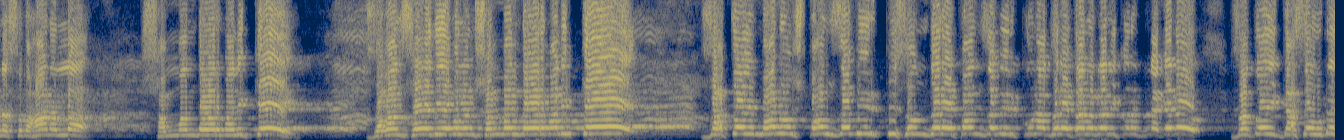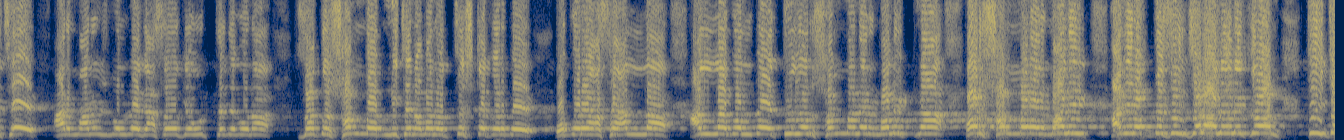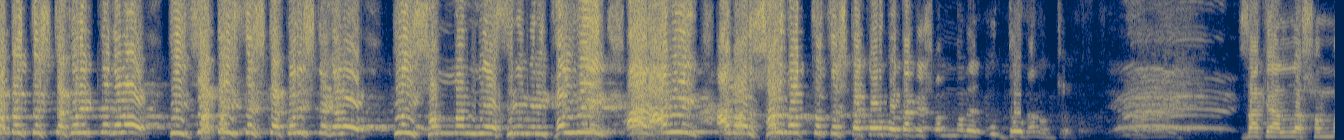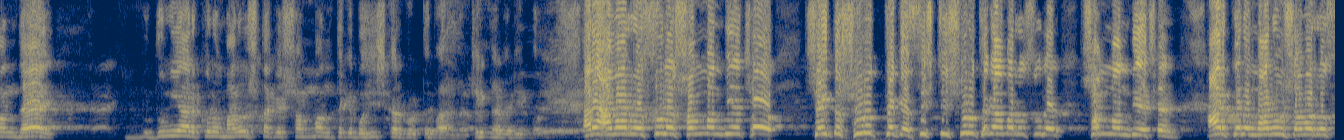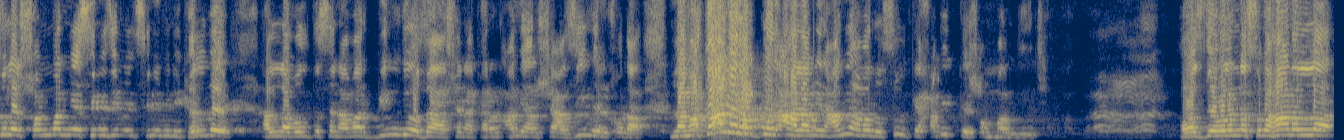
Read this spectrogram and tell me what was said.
সুবহান আল্লাহ সম্মান দেওয়ার মালিক কে? জবান ছেড়ে দিয়ে বলেন, সম্মান দেওয়ার মালিক কে? যতই মানুষ পাঞ্জাবির পিছন ধরে, পাঞ্জাবির কোনা ধরে টানাটানি করুক না কেন যতই গাছে উঠেছে, আর মানুষ বলবে, গাছে ওকে উঠতে দেব না। যত সম্ভব নিচে নামানোর চেষ্টা করবে, ওপরে আছে আল্লাহ। আল্লাহ বলবে, তুই ওর সম্মানের মালিক না, ওর সম্মানের মালিক আমি ইকরাম। তুই যতই চেষ্টা করিস না কেন, তুই যতই চেষ্টা করিস না কেন, তুই সম্মান নিয়ে সিনেমিনি খেলবি, আর আমি আমার সর্বোচ্চ চেষ্টা করব তাকে সম্মানের ঊর্ধ্বে ওঠানোর জন্য। যাকে আল্লাহ সম্মান দেয় দুনিয়ার কোন মানুষ তাকে সম্মান থেকে বহিষ্কার করতে পারে না। ঠিক না ঠিক আরে আমার রসুলের সম্মান দিয়েছ সেই তো শুরু থেকে সৃষ্টির শুরু থেকে আমার রসুলের সম্মান দিয়েছেন। আর কোন মানুষ আমার রসুলের সম্মান নিয়ে সিনেমিনি খেলবে? আল্লাহ বলতেছেন আমার বিন্দুও যা আসে না কারণ আমি আর সে আজিমের খোদা। লামাকামে রব্বুল আলামিন আমি আমার রসুলকে হাবিবকে সম্মান দিয়েছি। আওয়াজ দিয়ে বলেন না সুবহান আল্লাহ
